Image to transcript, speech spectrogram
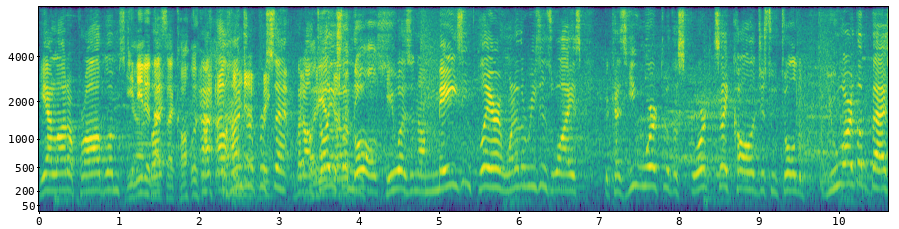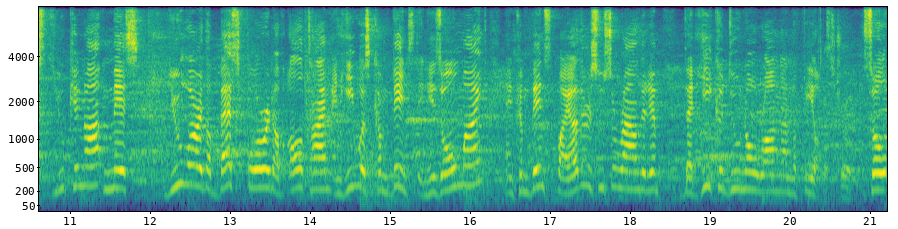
he had a lot of problems. He needed but- that psychologist. A a hundred percent. But I'll tell you a something. goals. He was an amazing player, and one of the reasons why is because he worked with a sports psychologist who told him, "You are the best. You cannot miss. You are the best forward of all time." And he was convinced in his own mind and convinced by others who surrounded him that he could do no wrong on the field. That's true. So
